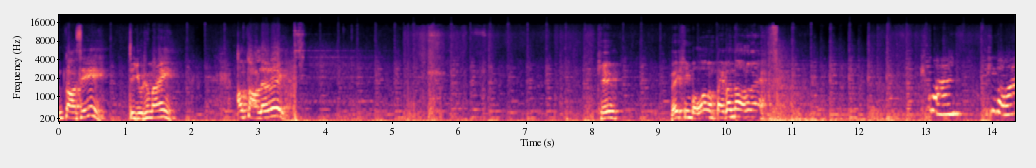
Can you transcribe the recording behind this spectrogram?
ทำต่อสิ จะอยู่ทำไม เอาต่อเลย คิมไหนคิมบอกว่ามันไปบ้านนอกแล้วไง พี่กวางพี่บอกว่า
